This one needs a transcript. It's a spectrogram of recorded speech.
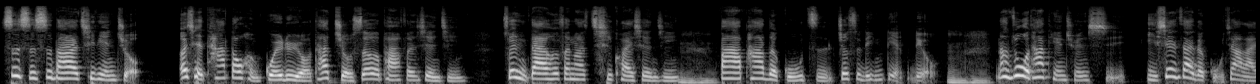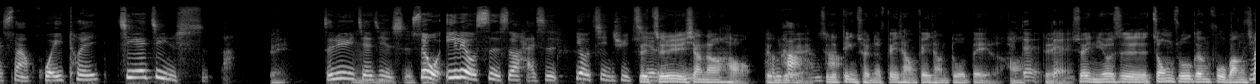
四十四趴在七点九。而且它都很规律哦，它九十二趴分现金，所以你大概会分到七块现金，八趴的股指就是零点六。嗯嗯。那如果它填全息，以现在的股价来算，回推接近十吧。对，殖利率接近十，所以我一六四的时候还是又进去接。殖利率相当好，对不对？这个定存的非常非常多倍了哈。对对。所以你又是中珠跟富邦金，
